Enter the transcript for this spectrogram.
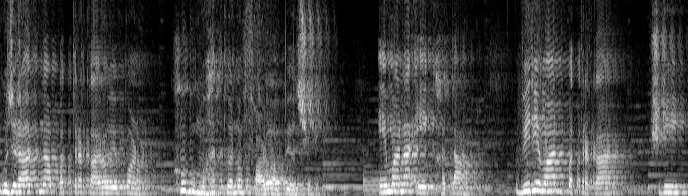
ગુજરાતના પત્રકારોએ પણ ખૂબ મહત્વનો ફાળો આપ્યો છે. એમાંના એક હતા વીર્યવાન પત્રકાર શ્રી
